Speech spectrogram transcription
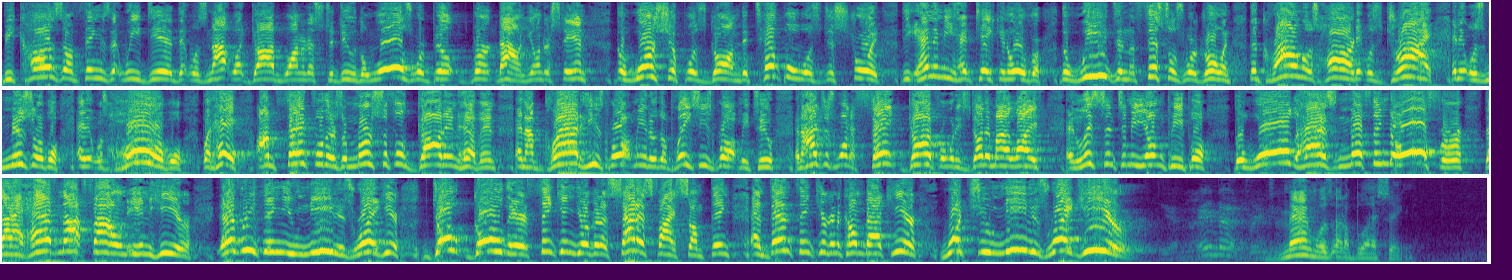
because of things that we did that was not what God wanted us to do. The walls were built, burnt down. You understand? The worship was gone. The temple was destroyed. The enemy had taken over. The weeds and the thistles were growing. The ground was hard. It was dry and it was miserable and it was horrible. But hey, I'm thankful there's a merciful God in heaven and I'm glad He's brought me to the place He's brought me to. And I just want to thank God for what He's done in my life. And listen to me, young people. The world has nothing to offer that I have not found in here. Everything you need is right here. Don't go there thinking you're going to satisfy something and then think you're going to come back here. What you need is right here. Yeah. Amen. Man, was that a blessing.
